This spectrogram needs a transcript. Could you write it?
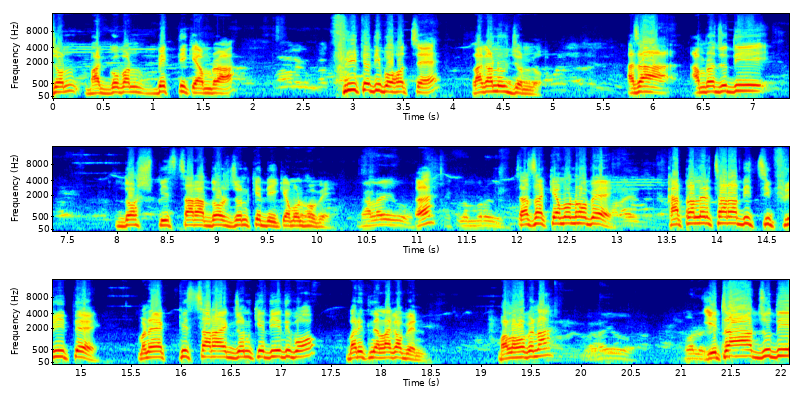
জন ভাগ্যবান ব্যক্তিকে আমরা ফ্রিতে দিব হচ্ছে লাগানোর জন্য। আচ্ছা আমরা যদি দশ পিস চারা দশ জনকে দিই কেমন হবে? হ্যাঁ? চাচা কেমন হবে? কাঁঠালের চারা দিচ্ছি ফ্রিতে। মানে এক পিস চারা একজনকে দিয়ে দিব, বাড়িতে না লাগাবেন। ভালো হবে না? এটা যদি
